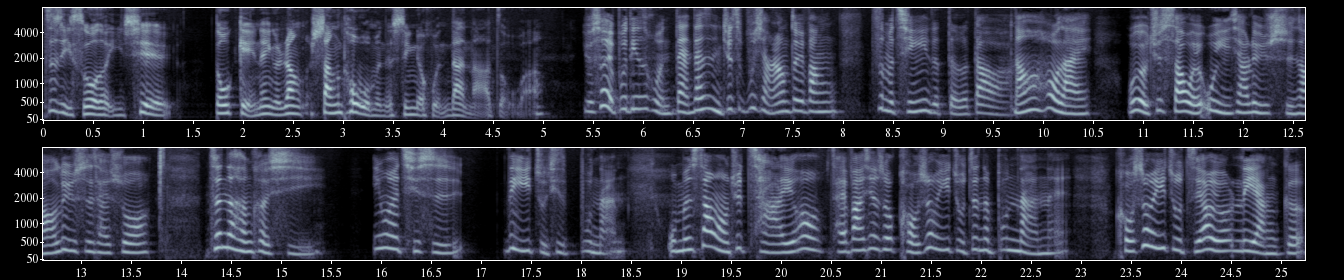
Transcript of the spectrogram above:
自己所有的一切都给那个让伤透我们的心的混蛋拿走吧。有时候也不一定是混蛋，但是你就是不想让对方这么轻易的得到啊。然后后来我有去稍微问一下律师，然后律师才说，真的很可惜，因为其实。立遗嘱其实不难，我们上网去查以后才发现，说口授遗嘱真的不难呢。口授遗嘱只要有两个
